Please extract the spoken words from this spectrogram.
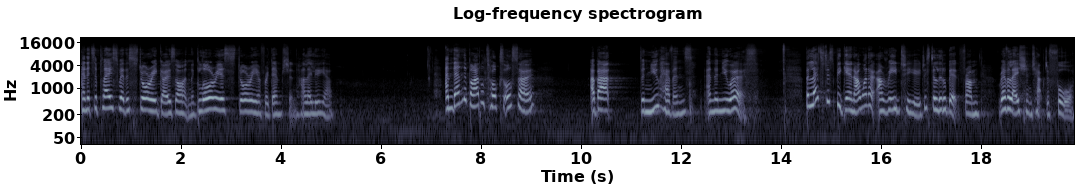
And it's a place where the story goes on, the glorious story of redemption. Hallelujah. And then the Bible talks also about the new heavens and the new earth. But let's just begin. I want to I'll read to you just a little bit from Revelation chapter 4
